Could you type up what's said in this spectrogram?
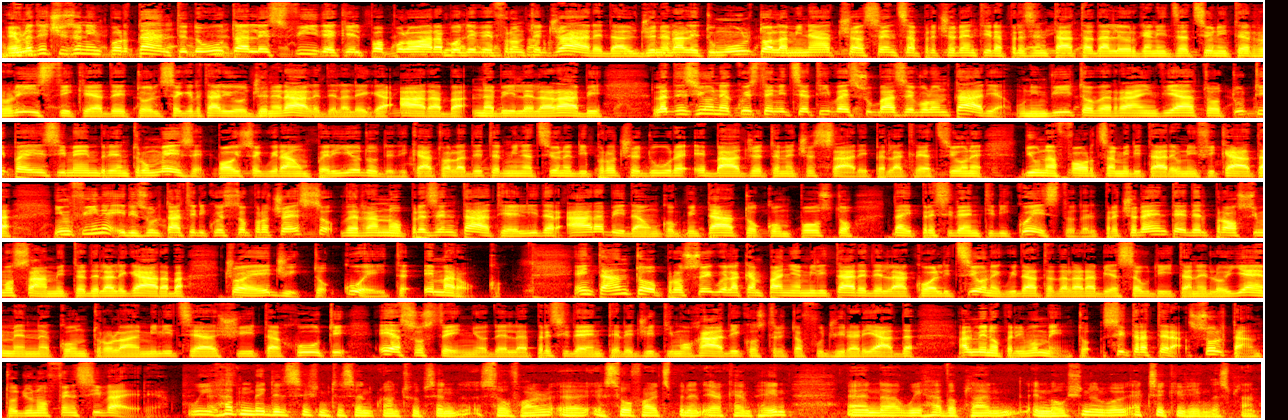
è una decisione importante dovuta alle sfide che il popolo arabo deve fronteggiare, dal generale tumulto alla minaccia senza precedenti rappresentata dalle organizzazioni terroristiche, ha detto il segretario generale della Lega Araba Nabil El Arabi. L'adesione a questa iniziativa è su base volontaria. Un invito verrà inviato a tutti i Paesi membri entro un mese, poi seguirà un periodo dedicato alla determinazione di procedure e budget necessari per la creazione di una forza militare unificata. Infine, i risultati di questo processo verranno presentati ai leader arabi da un comitato composto dai presidenti di questo, del precedente e del prossimo summit della Lega Araba, cioè Egitto, Kuwait e Marocco. E intanto prosegue la campagna militare della coalizione guidata dall'Arabia Saudita nello Yemen contro la milizia sciita Houthi e a sostegno del presidente legittimo Hadi costretto a fuggire a Riyadh. Almeno per il momento si tratterà soltanto di un'offensiva aerea. We haven't made the decision to send ground troops in so far. Uh, so far it's been an air campaign and uh, we have a plan in motion and we're executing this plan.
